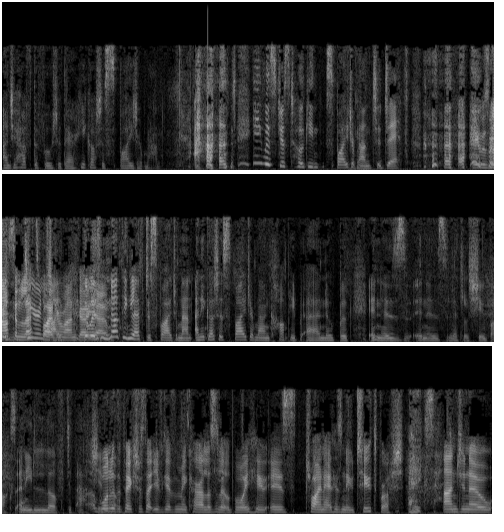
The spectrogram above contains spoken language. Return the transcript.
And you have the photo there. He got a Spider Man, and he was just hugging Spider Man to death. He was For not gonna let Spider-Man go, There was yeah. nothing left of Spider Man, and he got a Spider Man copy uh, notebook in his in his little shoebox, and he loved that. One of the pictures that you've given me, Carl, is a little boy who is trying out his new toothbrush. exactly. And you know,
